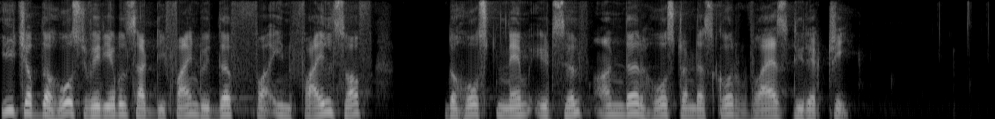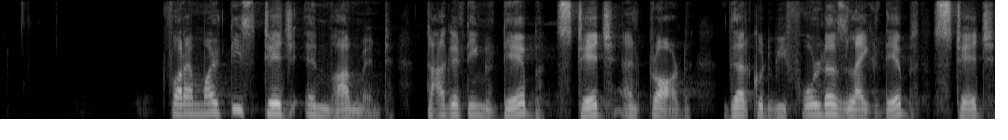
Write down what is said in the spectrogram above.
each of the host variables are defined with the in files of the host name itself under host underscore vars directory. For a multi-stage environment, targeting dev, stage and prod, there could be folders like dev, stage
